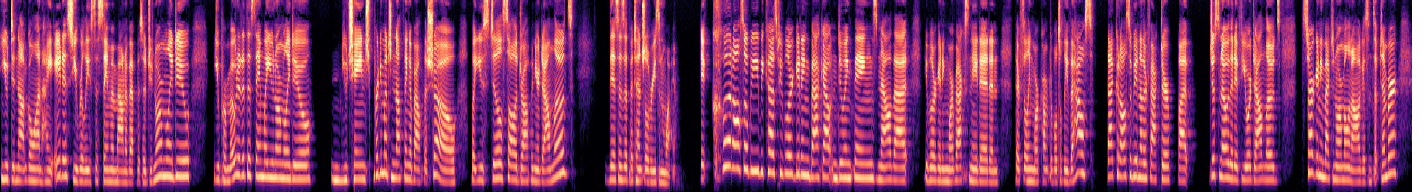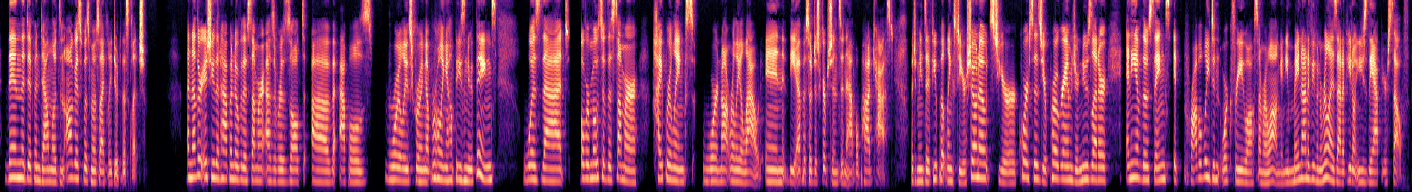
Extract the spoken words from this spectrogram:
you did not go on hiatus, you released the same amount of episodes you normally do, you promoted it the same way you normally do, you changed pretty much nothing about the show, but you still saw a drop in your downloads, this is a potential reason why. It could also be because people are getting back out and doing things now that people are getting more vaccinated and they're feeling more comfortable to leave the house. That could also be another factor, but just know that if your downloads start getting back to normal in August and September, then the dip in downloads in August was most likely due to this glitch. Another issue that happened over the summer as a result of Apple's royally screwing up rolling out these new things was that over most of the summer, hyperlinks were not really allowed in the episode descriptions in Apple Podcast, which means that if you put links to your show notes, to your courses, your programs, your newsletter, any of those things, it probably didn't work for you all summer long. And you may not have even realized that if you don't use the app yourself.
